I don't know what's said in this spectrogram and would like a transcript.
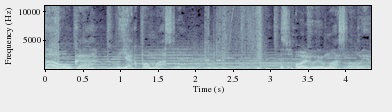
Наука як по маслу з Ольгою Масловою.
